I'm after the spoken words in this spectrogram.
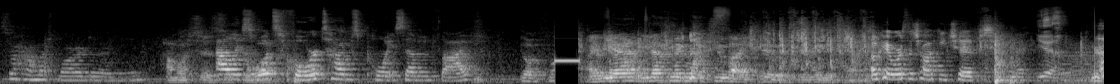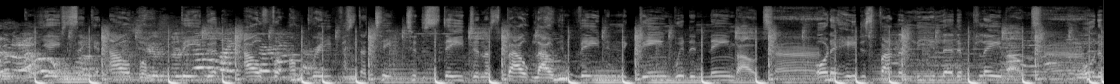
So how much water do I need? How much is Alex, what's 4 times 0.75? The f- Yeah, yeah, you'd have to make them like two by two. You're making fun. Okay, where's the chalky chips? Yeah. Yay, second album. Beta alpha, I'm bravest. I take to the stage and I spout loud. Invading the game with a name about time. All the haters finally let it play out. All the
